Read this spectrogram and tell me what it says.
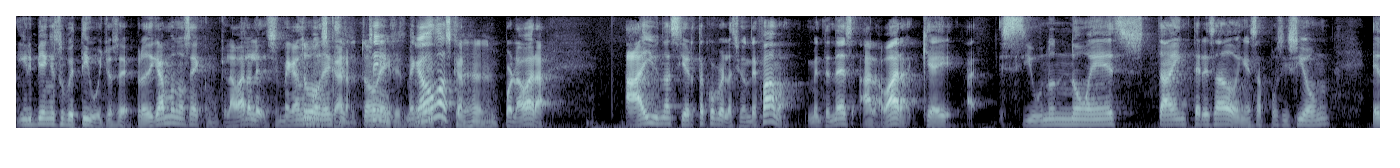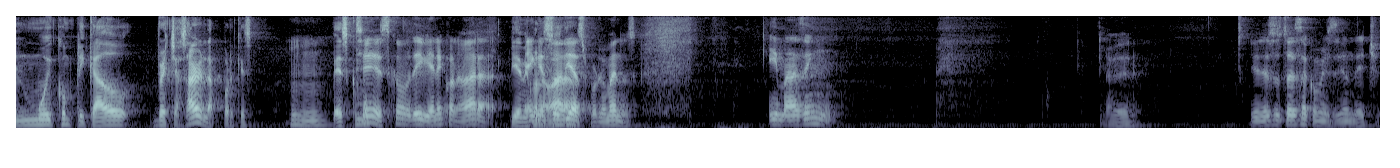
ir bien es subjetivo, yo sé. Pero digamos, no sé, como que la vara le, si me gana un Oscar. sí, me gana un Oscar por la vara. Hay una cierta correlación de fama, ¿me entendés? A la vara. Que si uno no está interesado en esa posición, es muy complicado rechazarla, porque es, es como... Sí, es como, de, viene con la vara. Viene en esos días, por lo menos. Y más en... A ver. Yo de eso toda esa conversación, de hecho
